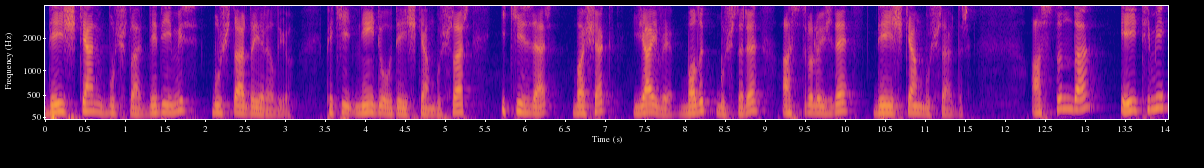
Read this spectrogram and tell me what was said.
değişken burçlar dediğimiz burçlarda yer alıyor. Peki neydi o değişken burçlar? İkizler, Başak, Yay ve Balık burçları astrolojide değişken burçlardır. Aslında eğitimi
